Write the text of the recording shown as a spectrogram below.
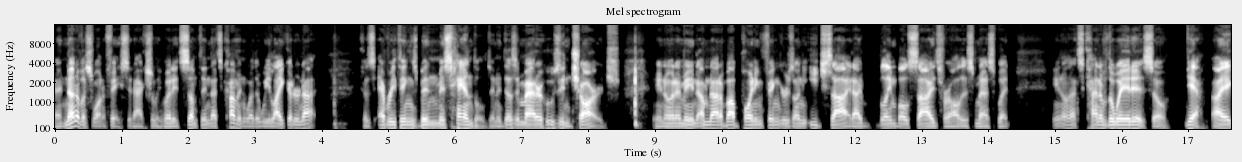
And none of us want to face it, actually, but it's something that's coming, whether we like it or not, because everything's been mishandled and it doesn't matter who's in charge. You know what I mean? I'm not about pointing fingers on each side. I blame both sides for all this mess, but you know, that's kind of the way it is. So, yeah, I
